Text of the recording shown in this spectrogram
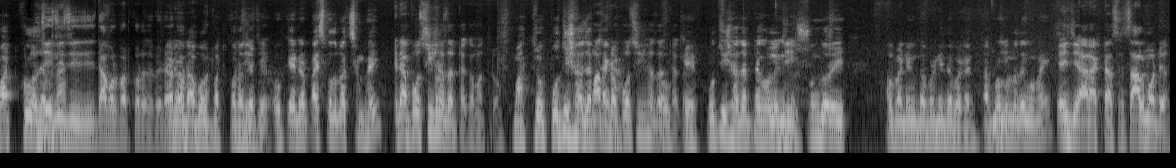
পাট খোলা যাবে জি না? জি জি ডাবল পাট করা যাবে। এটা ডাবল পাট। করা যাবে। ওকে এটার প্রাইস কত রাখছেন ভাই? এটা পঁচিশ হাজার টাকা মাত্র। মাত্র পঁচিশ হাজার মাত্র টাকা। পঁচিশ হাজার টাকা। ওকে পঁচিশ হাজার টাকা হলে কিন্তু সুন্দর এই আলমারিটা কিন্তু আপনি নিতে পারেন। তারপর। কোনটা দেখব ভাই? এই যে আর একটা আছে চাল মডেল।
